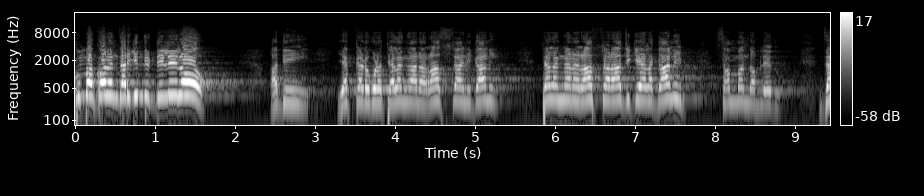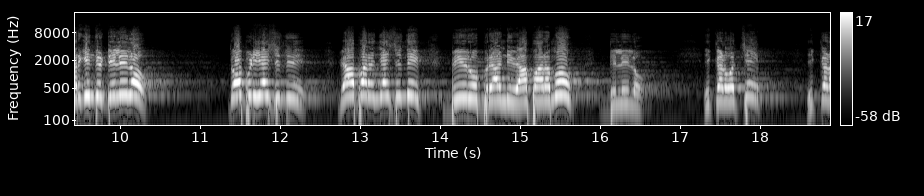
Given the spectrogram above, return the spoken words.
కుంభకోణం జరిగింది ఢిల్లీలో. అది ఎక్కడ కూడా తెలంగాణ రాష్ట్రానికి కానీ తెలంగాణ రాష్ట్ర రాజకీయాలకు కానీ సంబంధం లేదు. జరిగింది ఢిల్లీలో. దోపిడీ చేసింది వ్యాపారం చేసింది బీరు బ్రాండీ వ్యాపారము ఢిల్లీలో. ఇక్కడ వచ్చి ఇక్కడ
